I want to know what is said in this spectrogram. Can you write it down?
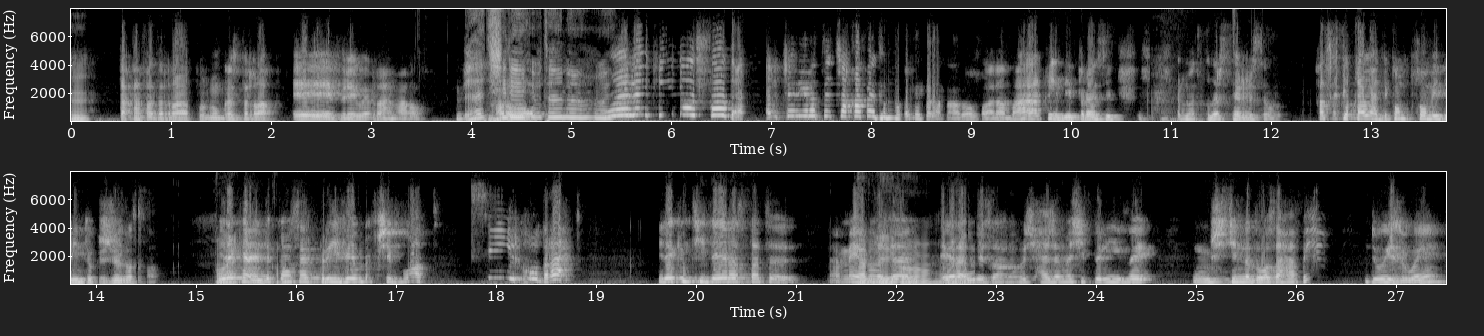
ديال ال rap وال langage ديال ال rap everywhere راه معروف. هادشي اللي معروف. قلت أنا. ولكن الصاد عاوتاني راه الثقافه ديال المغرب راه معروفة راه باقيين des principes. ما تقدرش تهرسهم. خاصك تلقى واحد ال compromis بين دوك الجوج الصاد الا. كان عندك concert privé ولا في شي boîte سير خذ راحتك الا كنتي دايره ستات مهرجان دايره آه. وزاره ولا شي حاجة ماشي privé ومشيتي لندوه صحفيه دوي زوين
